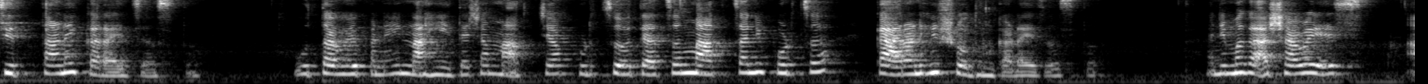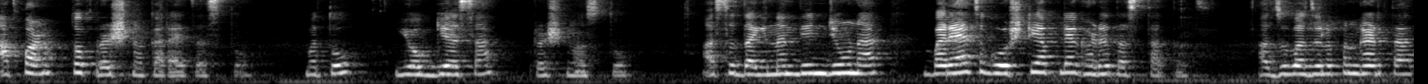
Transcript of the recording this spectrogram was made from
चित्ताने करायचं असतं. उतावेपणे नाही त्याच्या मागच्या पुढचं त्याचं मागचं आणि पुढचं कारणही शोधून काढायचं असतं. आणि मग अशा वेळेस आपण तो प्रश्न करायचा असतो. मग तो योग्य असा प्रश्न असतो. असं दैनंदिन जीवनात बऱ्याच गोष्टी आपल्या घडत असतातच. आजूबाजूला पण घडतात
